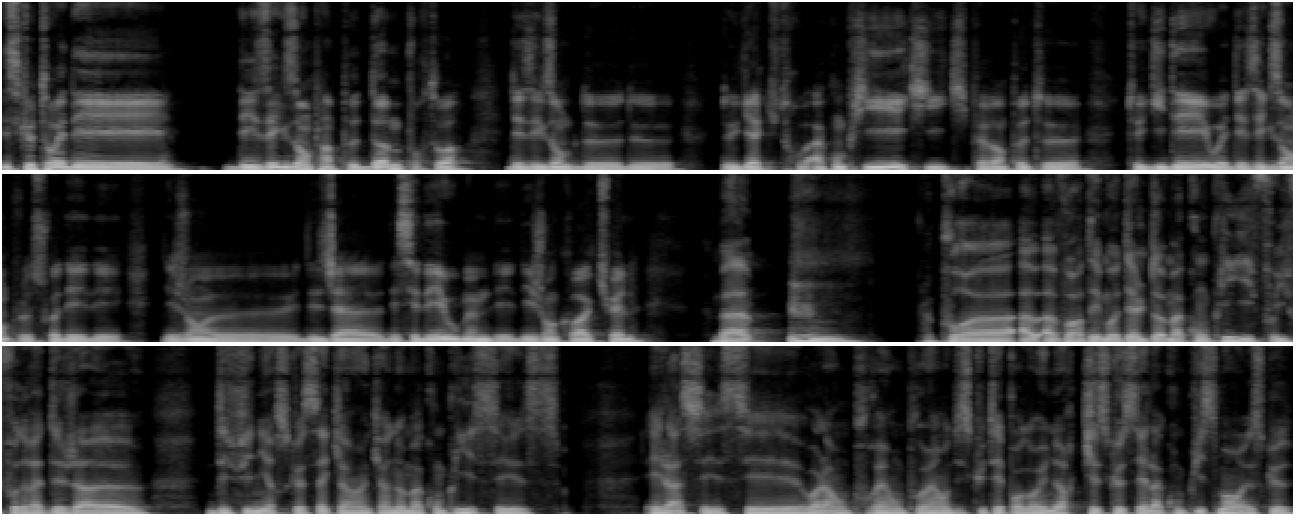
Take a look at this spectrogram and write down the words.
est-ce que tu aurais des, des exemples un peu d'hommes pour toi? Des exemples de, de, de, gars que tu trouves accomplis et qui, qui peuvent un peu te, te guider ou être des exemples, soit des, des, des gens euh, déjà décédés ou même des, gens encore actuels? Bah, Pour euh, avoir des modèles d'hommes accomplis, il, faut, il faudrait déjà euh, définir ce que c'est qu'un qu'un homme accompli. C'est et là, c'est, voilà, on pourrait, on pourrait en discuter pendant une heure. Qu'est-ce que c'est l'accomplissement? Est-ce que,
